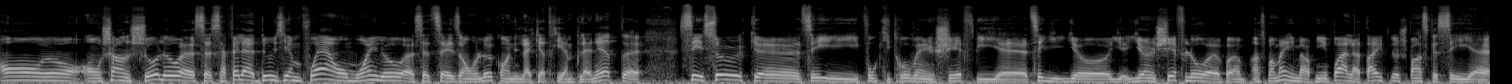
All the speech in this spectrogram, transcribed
on, change ça, là. ça, fait la deuxième fois au moins là, cette saison-là qu'on est la quatrième planète. C'est sûr que il faut qu'il trouve un chiffre. Puis euh, il y a, un chiffre là, en ce moment, il ne me revient pas à la tête. Je pense que c'est, euh,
